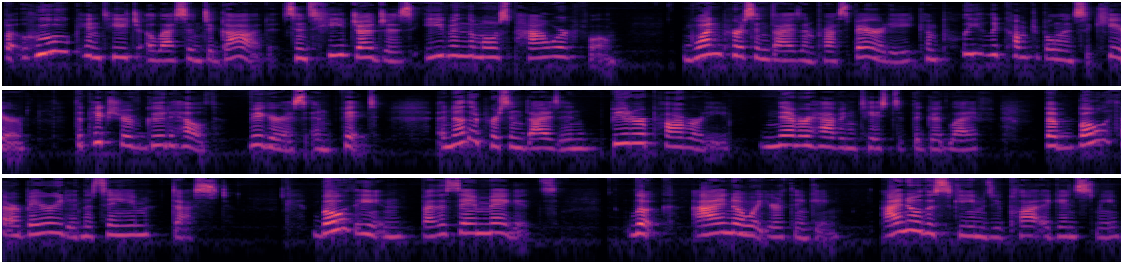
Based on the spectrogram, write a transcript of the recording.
But who can teach a lesson to God, since he judges even the most powerful? One person dies in prosperity, completely comfortable and secure, the picture of good health, vigorous and fit. Another person dies in bitter poverty, never having tasted the good life, but both are buried in the same dust, both eaten by the same maggots. Look, I know what you're thinking. I know the schemes you plot against me.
